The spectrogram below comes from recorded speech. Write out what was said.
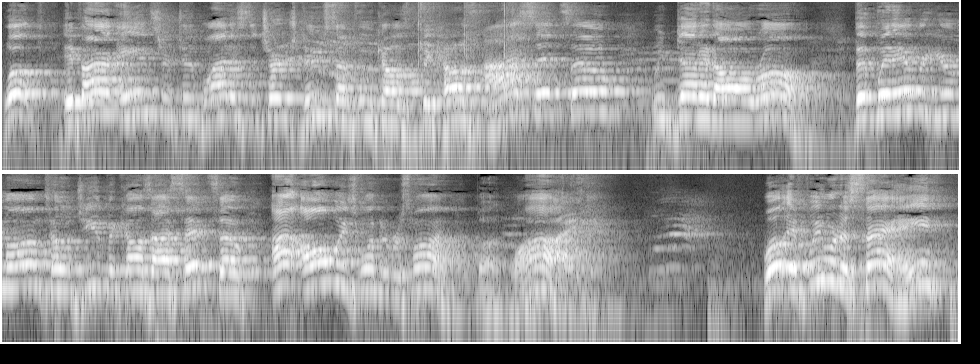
Well, if our answer to why does the church do something because because I said so, we've done it all wrong. But whenever your mom told you because I said so, I always wanted to respond, but why? Well, if we were to say,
